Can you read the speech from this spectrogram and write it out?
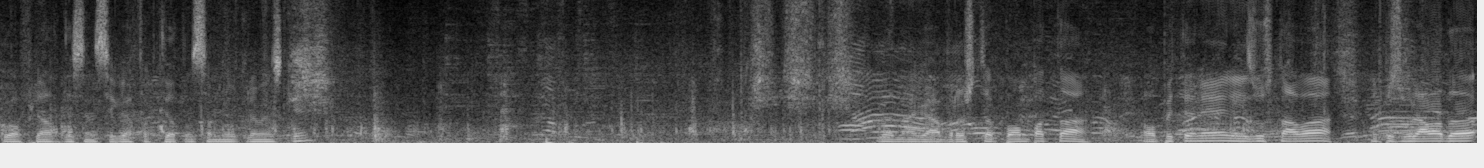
Хубав ляв десен сега в активът на Самуил Кременски. Веднага връща помпата. Опитен е, не изостава, не позволява да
